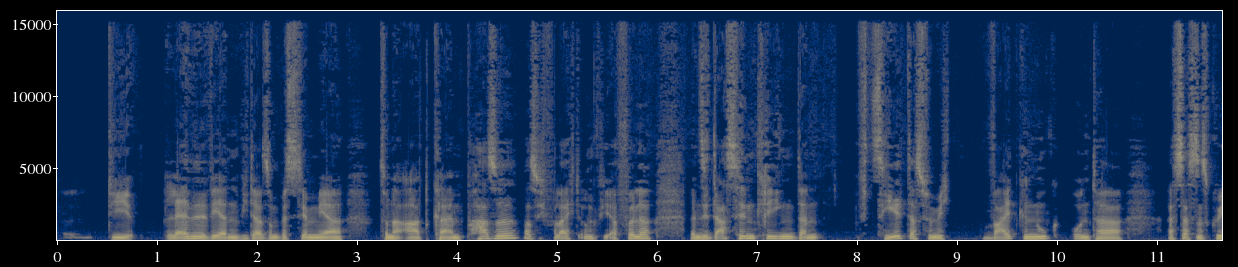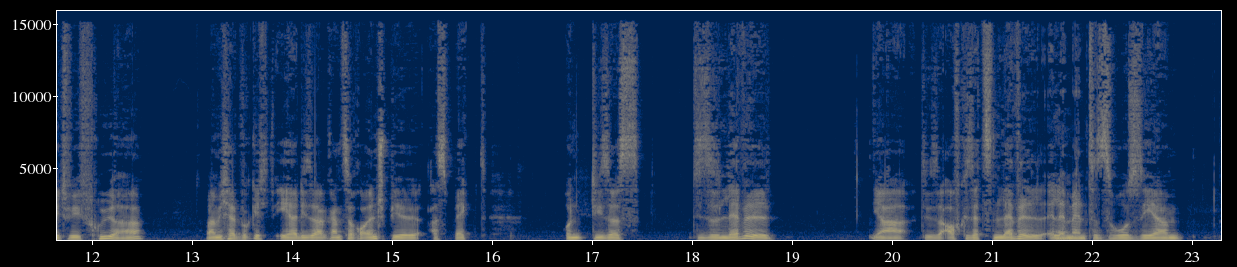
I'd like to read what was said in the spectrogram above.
die Level werden wieder so ein bisschen mehr zu einer Art kleinen Puzzle, was ich vielleicht irgendwie erfülle. Wenn sie das hinkriegen, dann zählt das für mich weit genug unter Assassin's Creed wie früher, weil mich halt wirklich eher dieser ganze Rollenspiel-Aspekt und dieses, diese Level ja, diese aufgesetzten Level-Elemente so sehr,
